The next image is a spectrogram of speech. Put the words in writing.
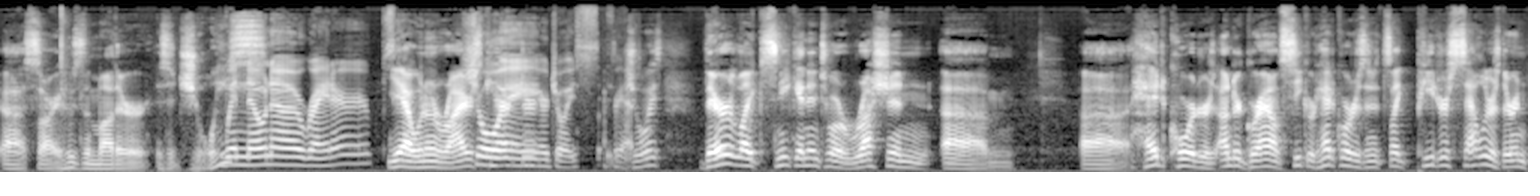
uh, sorry, who's the mother? Is it Joyce? Winona Ryder. Yeah, Winona Ryder's Joy character. or Joyce. I. Joyce. They're like sneaking into a Russian um, uh, headquarters, underground secret headquarters, and it's like Peter Sellers. They're in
